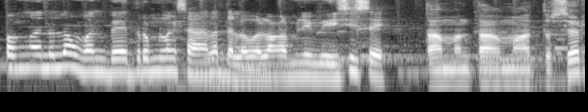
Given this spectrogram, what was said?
pang ano lang, one bedroom lang sana. Dalawa lang kami ni Macy's eh. Tamang-tama to sir.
